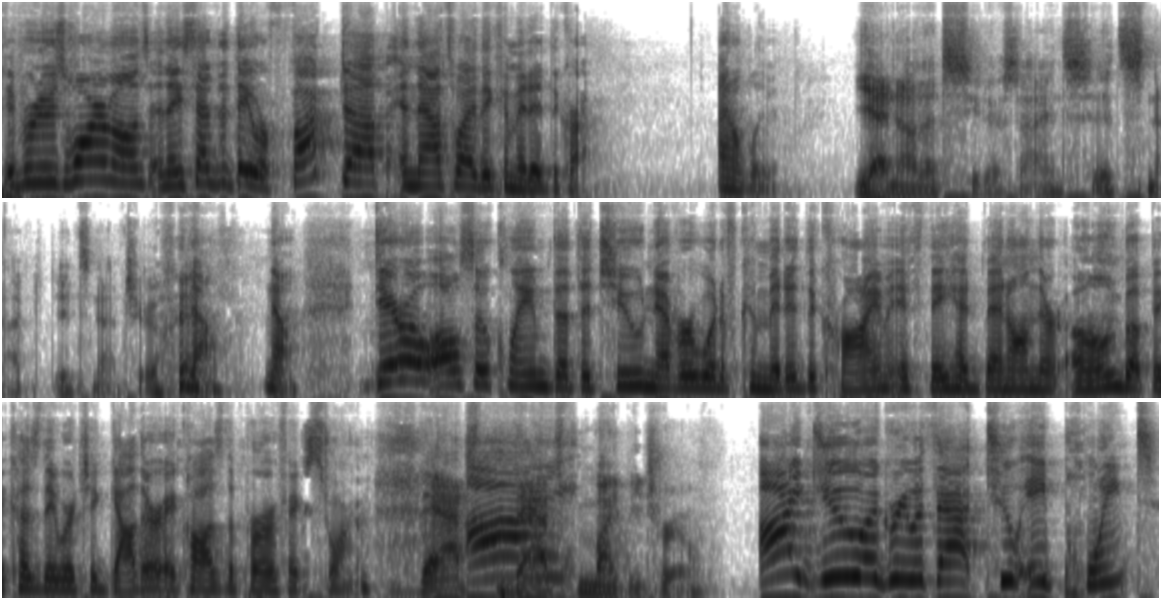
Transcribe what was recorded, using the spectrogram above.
They produce hormones and they said that they were fucked up and that's why they committed the crime. I don't believe it. Yeah, no, that's pseudoscience. It's not. It's not true. No, no. Darrow also claimed that the two never would have committed the crime if they had been on their own, but because they were together, it caused the perfect storm. That's that might be true. I do agree with that to a point.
